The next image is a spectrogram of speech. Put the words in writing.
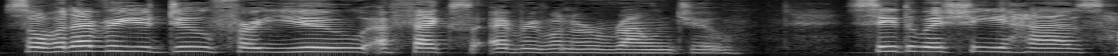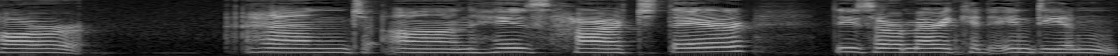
So whatever you do for you affects everyone around you. See the way she has her hand on his heart there. These are American Indian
